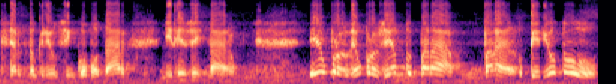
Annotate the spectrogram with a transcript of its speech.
disseram que não queriam se incomodar e rejeitaram. É um, é um projeto para, para o período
